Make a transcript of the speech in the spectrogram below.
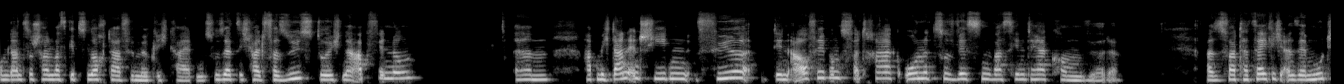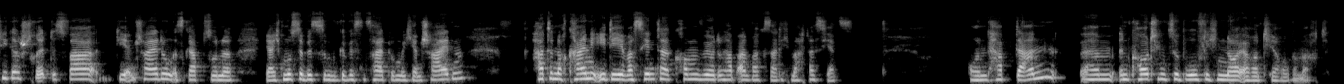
um dann zu schauen, was gibt's noch da für Möglichkeiten. Zusätzlich halt versüßt durch eine Abfindung ähm, habe mich dann entschieden für den Aufhebungsvertrag, ohne zu wissen, was hinterher kommen würde. Also es war tatsächlich ein sehr mutiger Schritt. Es war die Entscheidung, es gab so eine, ja, ich musste bis zu einem gewissen Zeitpunkt mich entscheiden, hatte noch keine Idee, was hinterkommen würde und habe einfach gesagt, ich mache das jetzt. Und habe dann ähm, ein Coaching zur beruflichen Neuorientierung gemacht.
